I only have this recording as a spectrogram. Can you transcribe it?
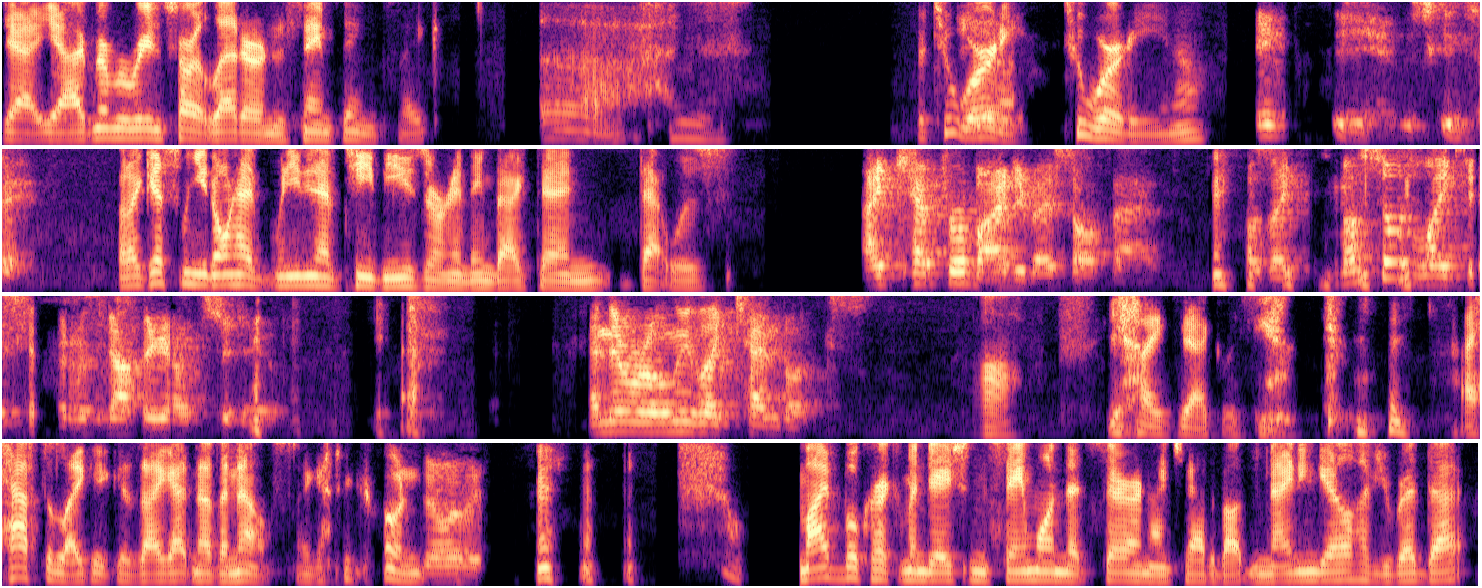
Yeah, yeah. I remember reading Scarlet Letter and the same thing. It's like, uh, was, they're too wordy, yeah. too wordy, you know. It, it was insane. But I guess when you don't have when you didn't have TVs or anything back then, that was. I kept reminding myself that I was like, must have liked this because there was nothing else to do. yeah. And there were only like ten books. Ah, yeah, exactly. Yeah. I have to like it because I got nothing else. I got to go and. No, My book recommendation, the same one that Sarah and I chat about, The Nightingale. Have you read that?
